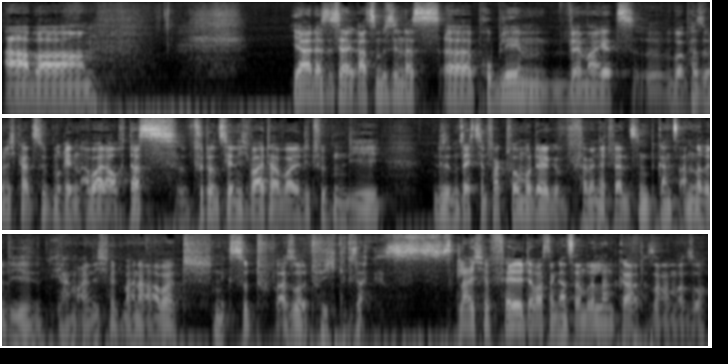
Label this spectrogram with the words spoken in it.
aber ja, das ist ja gerade so ein bisschen das äh, Problem, wenn wir jetzt äh, über Persönlichkeitstypen reden. Aber auch das führt uns hier nicht weiter, weil die Typen, die in diesem 16-Faktor-Modell verwendet werden, sind ganz andere. Die, die haben eigentlich mit meiner Arbeit nichts zu tun. Also natürlich, wie gesagt, das gleiche Feld, aber es ist eine ganz andere Landkarte, sagen wir mal so.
